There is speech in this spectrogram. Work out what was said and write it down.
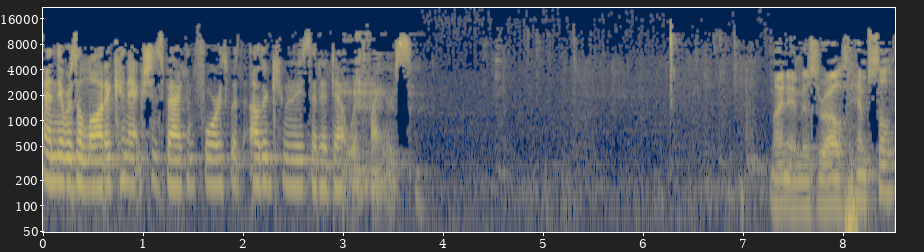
And there was a lot of connections back and forth with other communities that had dealt with fires. My name is Ralph Himsel.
